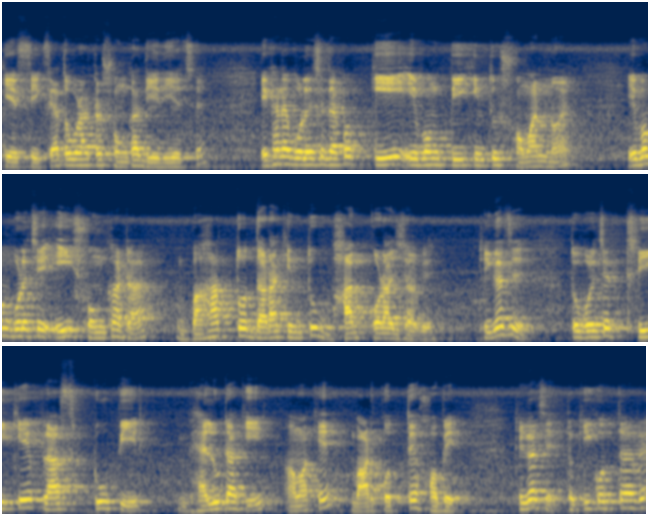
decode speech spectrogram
কে সিক্স এত বড় একটা সংখ্যা দিয়ে দিয়েছে। এখানে বলেছে, দেখো কে এবং পি কিন্তু সমান নয়। এবং বলেছে, এই সংখ্যাটা বাহাত্তর দ্বারা কিন্তু ভাগ করা যাবে। ঠিক আছে? তো বলেছে থ্রি কে প্লাস টু পির ভ্যালুটা কি আমাকে বার করতে হবে। ঠিক আছে? তো কি করতে হবে?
